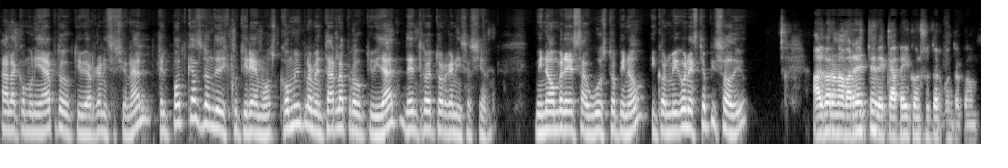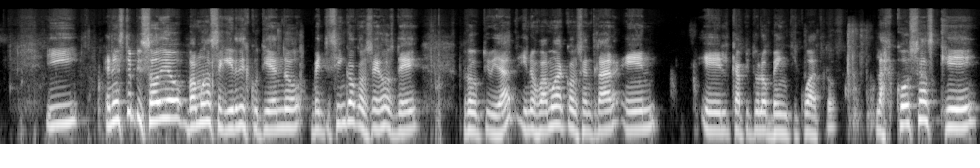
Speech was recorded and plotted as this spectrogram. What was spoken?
a la comunidad de productividad organizacional, el podcast donde discutiremos cómo implementar la productividad dentro de tu organización. Mi nombre es Augusto Pinó y conmigo en este episodio Álvaro Navarrete de kpiconsultor.com. Y en este episodio vamos a seguir discutiendo 25 consejos de productividad y nos vamos a concentrar en el capítulo 24, las cosas que,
